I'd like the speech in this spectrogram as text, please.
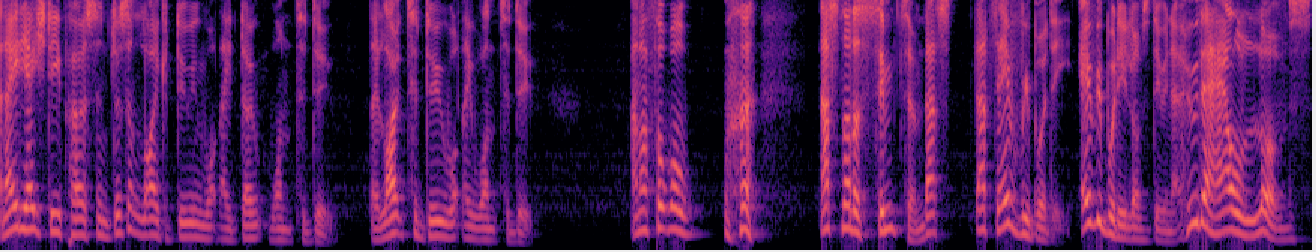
an ADHD person doesn't like doing what they don't want to do. They like to do what they want to do. And I thought, well, that's not a symptom. That's that's everybody. Everybody loves doing that. Who the hell loves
